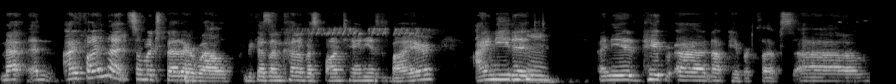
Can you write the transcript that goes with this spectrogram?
That, and I find that so much better. Well, because I'm kind of a spontaneous buyer, I needed Mhm. I needed paper, uh, not paper clips, um,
